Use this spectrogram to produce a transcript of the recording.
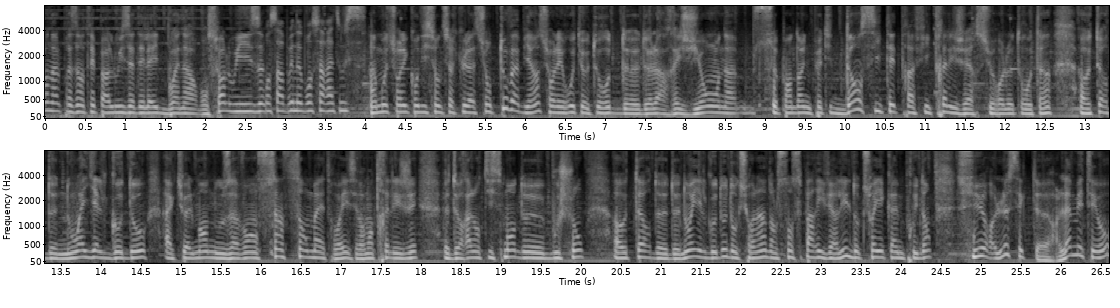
journal présenté par Louise Adélaïde Boinard. Bonsoir Louise. Bonsoir Bruno, bonsoir à tous. Un mot sur les conditions de circulation. Tout va bien sur les routes et autoroutes de, de la région. On a cependant une petite densité de trafic très légère sur l'autoroute 1 à hauteur de Noyelles-Godot. Actuellement, nous avons 500 mètres. Vous voyez, c'est vraiment très léger de ralentissement de bouchons à hauteur de, de Noyelles-Godot. Donc sur l'un dans le sens Paris vers Lille. Donc soyez quand même prudents sur le secteur. La météo.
